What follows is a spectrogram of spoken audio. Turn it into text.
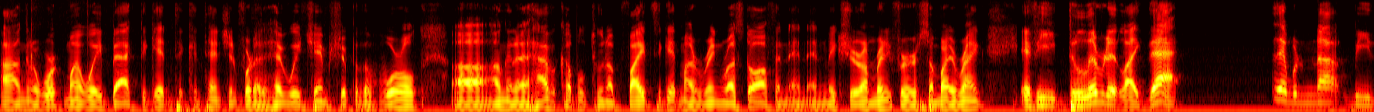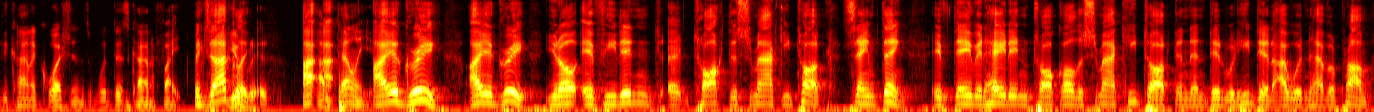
I'm going to work my way back to get into contention for the heavyweight championship of the world. Uh, I'm going to have a couple tune-up fights to get my ring rust off and, and, and make sure I'm ready for somebody ranked. If he delivered it like that, there would not be the kind of questions with this kind of fight. Exactly. You, I, am telling you. I agree. I agree. You know, if he didn't uh, talk the smack he talked, same thing. If David Haye didn't talk all the smack he talked and then did what he did, I wouldn't have a problem.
